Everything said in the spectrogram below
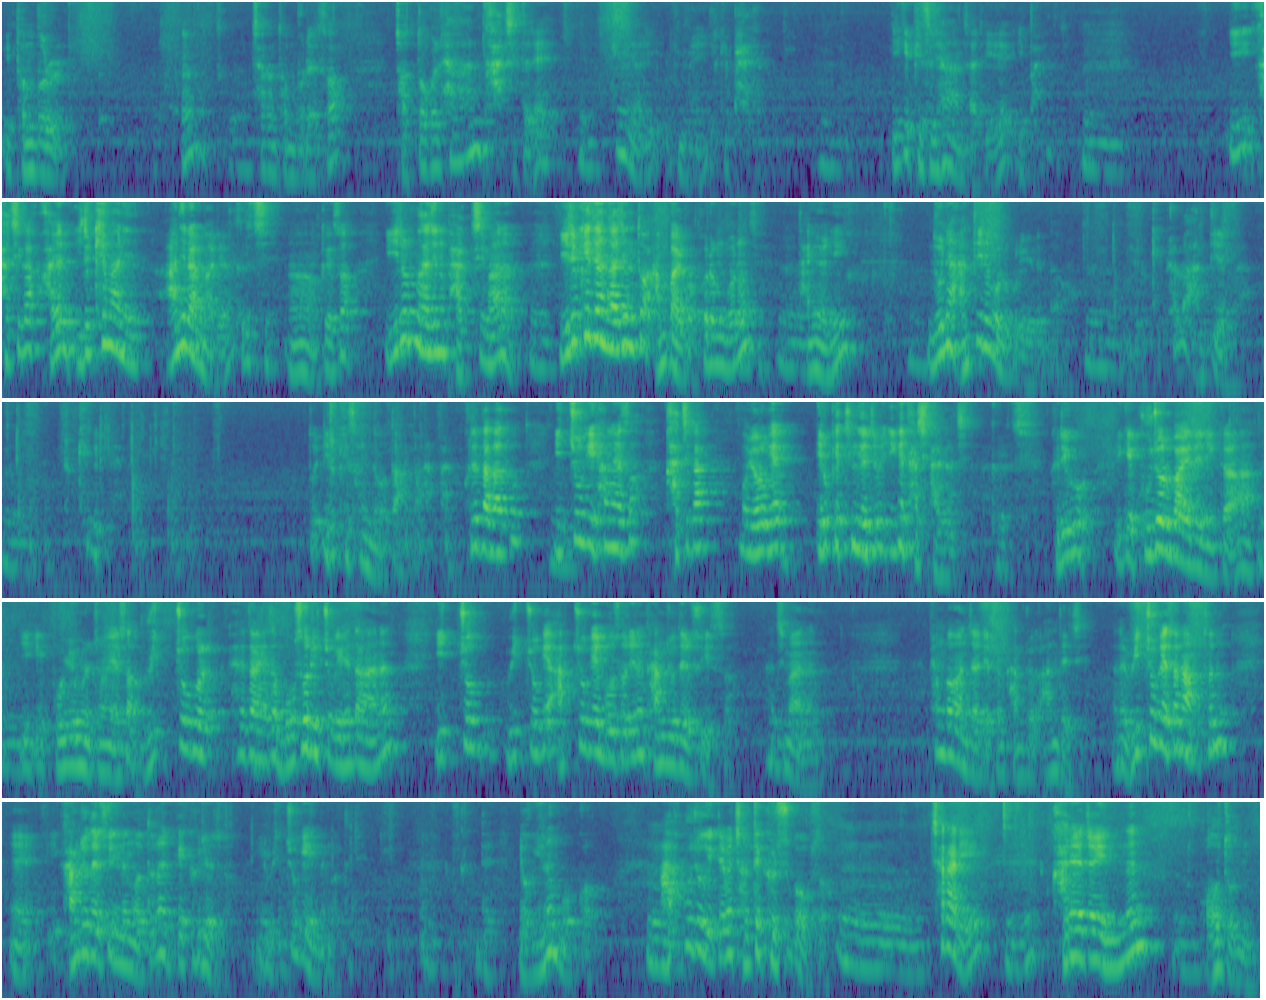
이 덤불 어? 그 작은 덤불에서 저쪽을 향한 가지들의 행렬이 분명히 이렇게 밝은 이게 빛을 향한 자리에 이파리들이 음. 이 가지가 과연 이렇게만 아니란 말이야 그렇지. 어, 그래서 이런 가지는 밝지만 음. 이렇게 된 가지는 또 안 밝고 그런 거는. 음. 당연히 눈에 안 띄는 걸로 그려야 된다고 음. 이렇게 별로 안 띄는 거야 음. 이렇게 그려야 돼. 또 이렇게 서 있는 것도 안 밝고 그러다가도 이쪽이 향해서 가지가 뭐 이렇게 이렇게 튕겨지면 이게 다시 밝아지. 그렇지. 그리고 이게 구조를 봐야 되니까 음. 이게 볼륨을 정해서 위쪽을 해당해서 모서리 쪽에 해당하는 이쪽 위쪽의 앞쪽의 모서리는 강조될 수 있어. 하지만은 평범한 자리에서는 강조가 안 되지. 위쪽에서는 아무튼 예, 이 강조될 수 있는 것들은 이렇게 그려져. 이 위쪽에 있는 것들이. 근데 여기는 못 거. 음. 앞 구조이기 때문에 절대 클 수가 없어. 음. 차라리 음. 가려져 있는 어둠,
